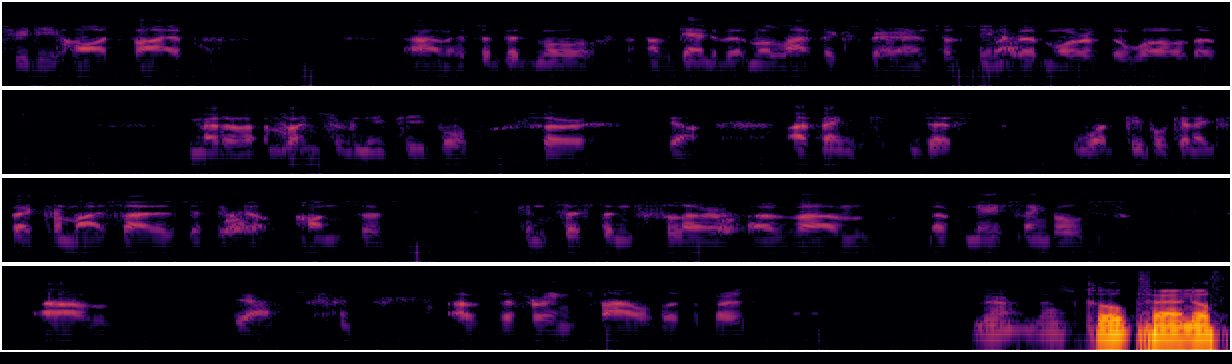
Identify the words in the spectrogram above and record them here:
2D Heart vibe. Um, it's a bit more. I've gained a bit more life experience. I've seen a bit more of the world. I've met a, bunch of new people. So yeah, I think just what people can expect from my side is just a consist, consistent flow of um, of new singles um, yeah, of differing styles, I suppose. No, that's cool. Fair enough.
